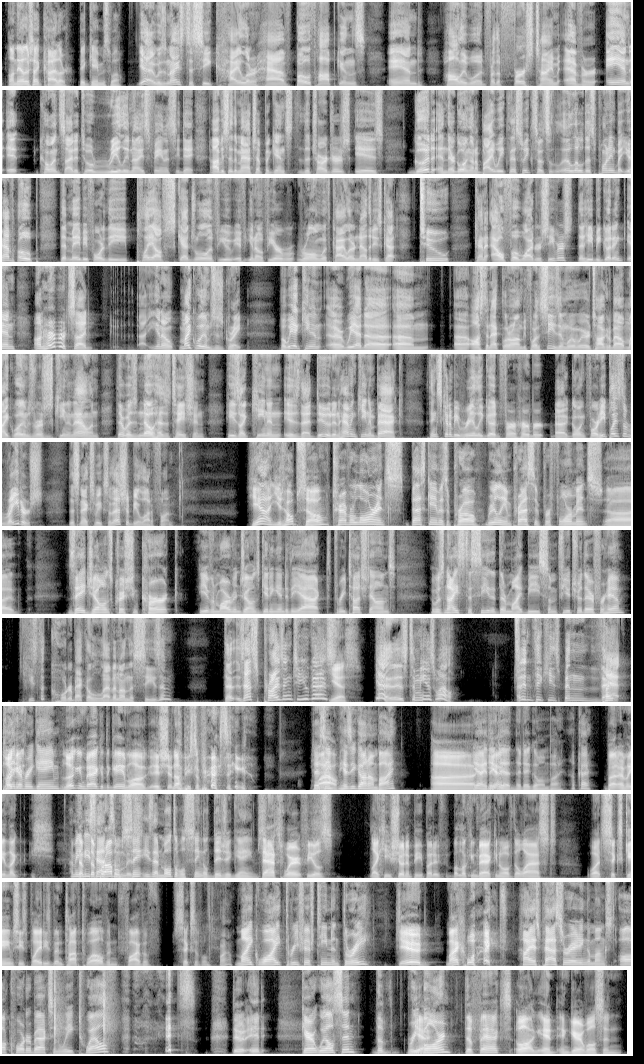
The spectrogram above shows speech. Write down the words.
on the other side, Kyler, big game as well. Yeah, it was nice to see Kyler have both Hopkins and Hollywood for the first time ever, and it coincided to a really nice fantasy day. Obviously, the matchup against the Chargers is good, and they're going on a bye week this week, so it's a little disappointing. But you have hope that maybe for the playoff schedule, if you if you know if you're rolling with Kyler now that he's got two kind of alpha wide receivers, that he'd be good. And, and on Herbert's side, uh, you know, Mike Williams is great, but we had Keenan, uh, we had uh, um, uh, Austin Ekeler on before the season when we were talking about Mike Williams versus Keenan Allen. There was no hesitation. He's like Keenan is that dude, and having Keenan back, I think it's going to be really good for Herbert uh, going forward. He plays the Raiders this next week, so that should be a lot of fun. Yeah, you'd hope so. Trevor Lawrence, best game as a pro, really impressive performance. Uh, Zay Jones, Christian Kirk, even Marvin Jones getting into the act, three touchdowns. It was nice to see that there might be some future there for him. He's the quarterback 11 on the season? That Is that surprising to you guys? Yes. Yeah, it is to me as well. I didn't think he's been Play, that. played Looking- every game. Looking back at the game log, it should not be surprising. Does wow. he, has he gone on by? Uh, yeah, they did. They did go on by. Okay. But I mean, like, he- I mean, The- he's the had problem some is- he's had multiple single digit games. that's where it feels like he shouldn't be. But if, but looking back, you know, of the last what six games he's played, he's been top twelve in five of six of them. Wow. Mike White, three fifteen and three, Dude, Mike White. highest passer rating amongst all quarterbacks in Week twelve. It's dude. It Garrett Wilson, the yeah. reborn. the facts. well and and Garrett Wilson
